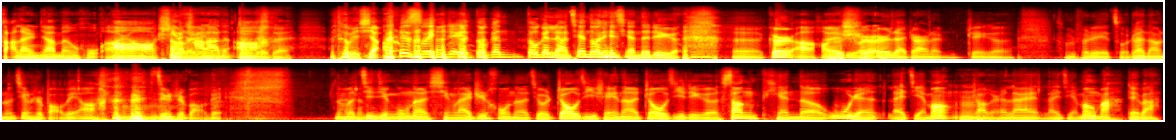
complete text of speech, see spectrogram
打烂人家门户啊，噼里啪啦的啊对对对，特别像，所以这个都跟都跟两千多年前的这个呃根儿啊，好多地方根儿在这儿呢。这个怎么说？这个《左传》当中竟是宝贝啊，竟是宝贝。那么晋景公呢，醒来之后呢，就召集谁呢？召集这个桑田的巫人来解梦，嗯找个人来来解梦嘛，对吧？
